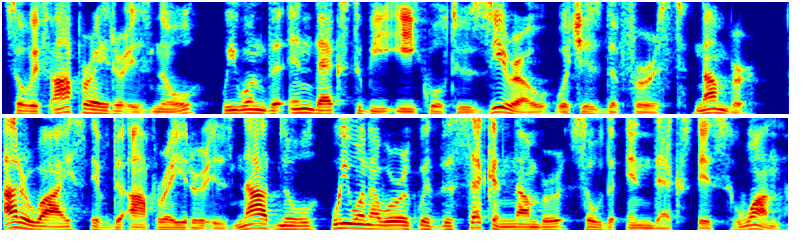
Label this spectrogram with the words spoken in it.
So if operator is null, we want the index to be equal to 0, which is the first number. Otherwise, if the operator is not null, we want to work with the second number, so the index is 1.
